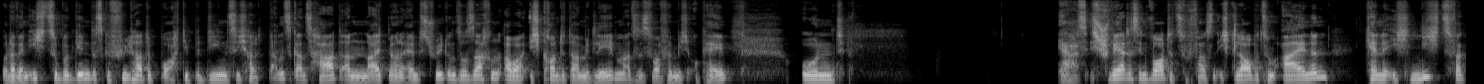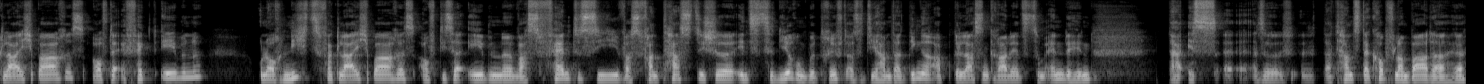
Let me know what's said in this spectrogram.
oder wenn ich zu Beginn das Gefühl hatte, boah, die bedienen sich halt ganz, ganz hart an Nightmare on Elm Street und so Sachen, aber ich konnte damit leben, also es war für mich okay. Und ja, es ist schwer, das in Worte zu fassen. Ich glaube, zum einen kenne ich nichts Vergleichbares auf der Effektebene und auch nichts Vergleichbares auf dieser Ebene, was Fantasy, was fantastische Inszenierung betrifft. Also die haben da Dinge abgelassen, gerade jetzt zum Ende hin. Da ist, äh, also da tanzt der Kopf Lambarda. Ja?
